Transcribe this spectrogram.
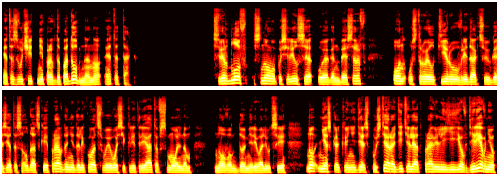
Это звучит неправдоподобно, но это так. Свердлов снова поселился у Эгонбессеров. Он устроил Киру в редакцию газеты «Солдатская правда» недалеко от своего секретариата в Смольном – новом доме революции, но несколько недель спустя родители отправили ее в деревню,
